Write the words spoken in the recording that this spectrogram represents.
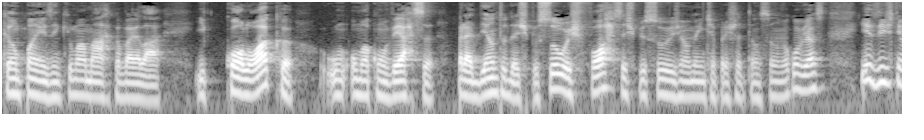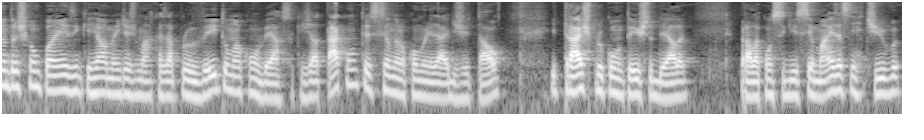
campanhas em que uma marca vai lá e coloca uma conversa para dentro das pessoas, força as pessoas realmente a prestar atenção numa conversa, e existem outras campanhas em que realmente as marcas aproveitam uma conversa que já está acontecendo na comunidade digital e traz para o contexto dela para ela conseguir ser mais assertiva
